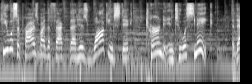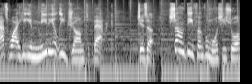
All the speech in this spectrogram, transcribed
He was surprised by the fact that his walking stick turned into a snake. That's why he immediately jumped back. 接着， 上帝吩咐摩西说：“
